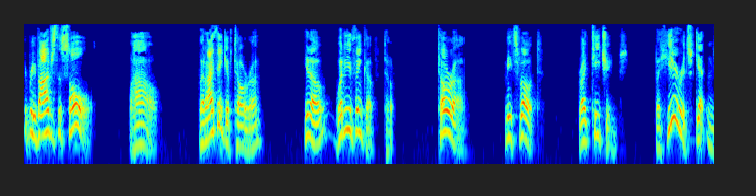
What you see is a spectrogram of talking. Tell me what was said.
It revives the soul. Wow. But I think of Torah, you know, what do you think of Torah, mitzvot, right? Teachings. But here it's getting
